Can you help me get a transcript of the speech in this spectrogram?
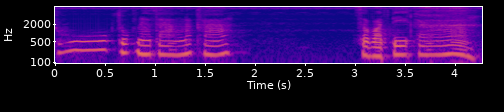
ทุกทุกแนวทางนะคะ สวัสดีค่ะ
